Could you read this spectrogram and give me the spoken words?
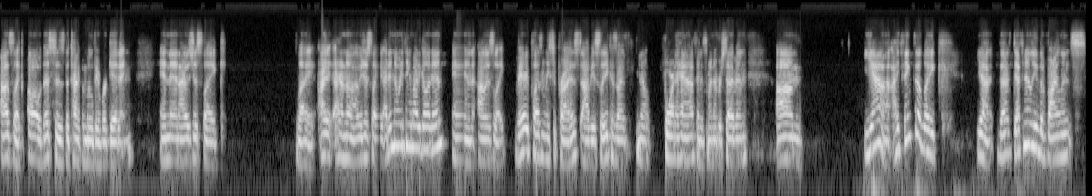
I was like, oh, this is the type of movie we're getting. And then I was just like, like I, I don't know. I was just like I didn't know anything about it going in, and I was like very pleasantly surprised, obviously, because I, you know, four and a half, and it's my number seven. Um, yeah, I think that like, yeah, that definitely the violence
